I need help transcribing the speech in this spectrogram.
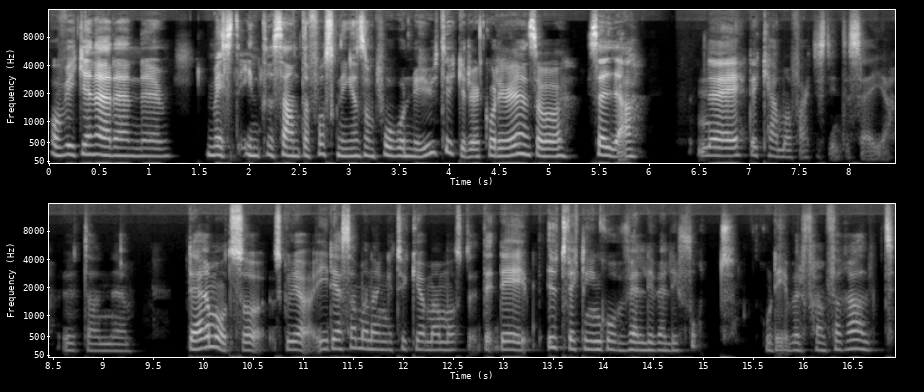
Och vilken är den eh, mest intressanta forskningen som pågår nu tycker du? Går det ens att säga? Nej, det kan man faktiskt inte säga, utan eh, Däremot så skulle jag i det sammanhanget tycker jag man måste, det, det, utvecklingen går väldigt, väldigt fort och det är väl framförallt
